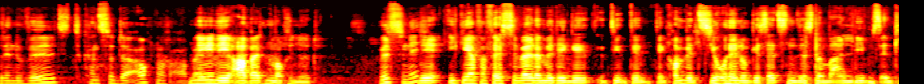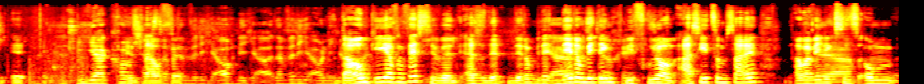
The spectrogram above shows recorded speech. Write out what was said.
wenn du willst, kannst du da auch noch arbeiten. Nee, nee, arbeiten mache ich nicht. Willst du nicht? Nee, ich gehe auf ein Festival, damit den, den, den, Konventionen und Gesetzen des normalen Lebens ent, äh, Ja, komm, entlaufe. dann würde ich auch nicht, dann würde ich auch nicht Darum gehe ich auf ein Festival. Also nicht, nicht, unbedingt, ja, nicht unbedingt wie früher um Assi zum Sei, aber wenigstens ja. um,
